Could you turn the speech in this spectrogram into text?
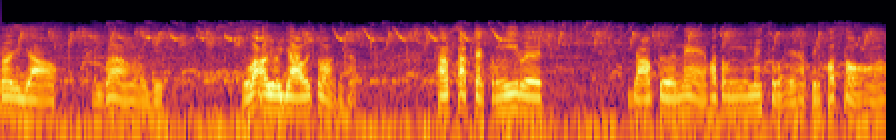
ก็จะยาวหรือว่าเอาไงดีหรือว่าเอายาวๆไว้ก่อนนะครับ ถ้าตัดจากตรงนี้เลย ยาวเกินแน่เพราะตรงนี้ไม่สวยครับ เป็นข้อต่อของเรา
